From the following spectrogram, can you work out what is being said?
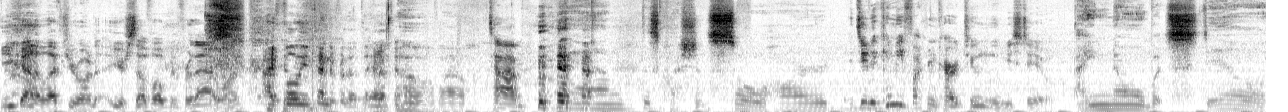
you kind of left your own, yourself open for that one, I fully intended for that to happen. Oh wow. Tom. Man, this question's so hard. Dude, it can be fucking cartoon movies too. I know, but still,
